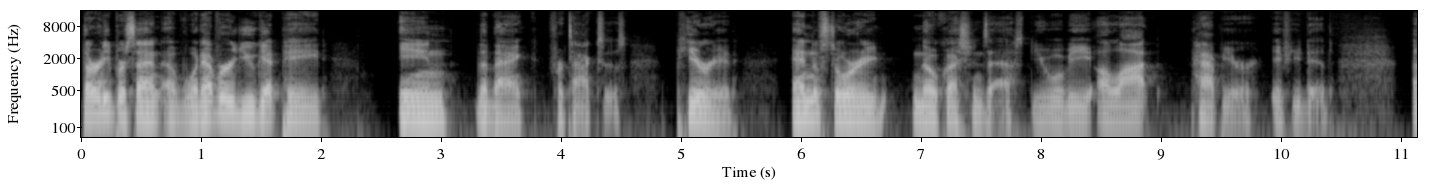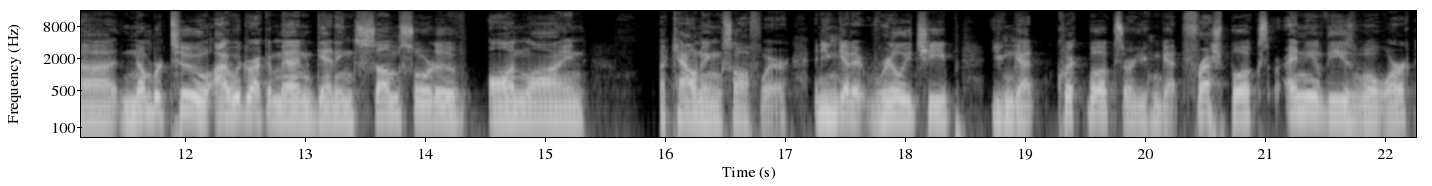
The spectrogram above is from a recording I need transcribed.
30% of whatever you get paid in the bank for taxes, period. End of story, no questions asked. You will be a lot happier if you did. Uh, number two, I would recommend getting some sort of online accounting software and you can get it really cheap. You can get QuickBooks or you can get FreshBooks or any of these will work.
